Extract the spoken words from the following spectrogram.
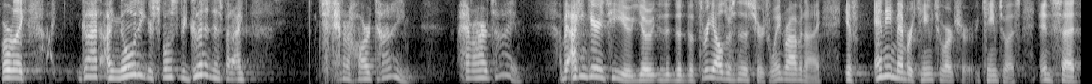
where we're like, God, I know that you're supposed to be good in this, but I, I'm just having a hard time. I have a hard time. I mean, I can guarantee you, you know, the, the, the, three elders in this church, Wayne, Rob, and I, if any member came to our church, came to us and said,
